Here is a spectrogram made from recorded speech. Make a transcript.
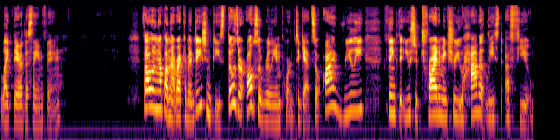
like they're the same thing. Following up on that recommendation piece, those are also really important to get. So I really think that you should try to make sure you have at least a few.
